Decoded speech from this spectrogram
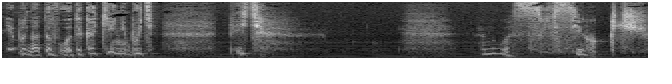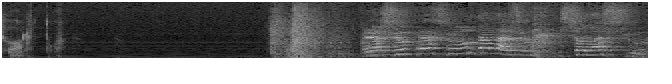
Мне бы надо воды какие-нибудь пить. А ну вас всех к черту. Прошу, прошу, до нашего шалашу.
